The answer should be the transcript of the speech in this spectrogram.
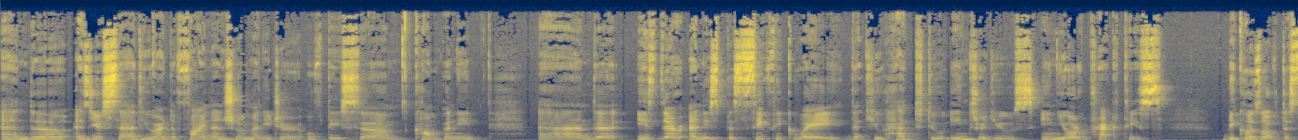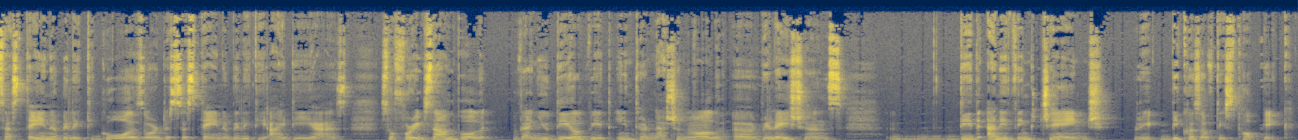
And uh, as you said, you are the financial manager of this um, company. And uh, is there any specific way that you had to introduce in your practice because of the sustainability goals or the sustainability ideas? So, for example, when you deal with international uh, relations, did anything change re- because of this topic?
